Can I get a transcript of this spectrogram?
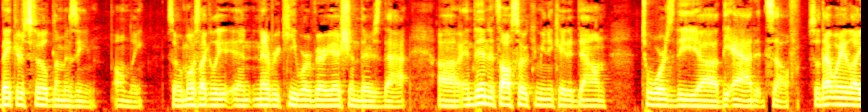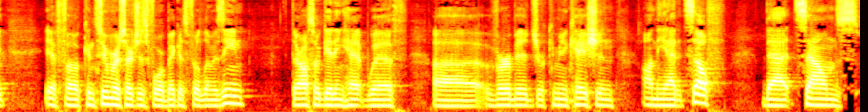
Bakersfield limousine only. So most likely in, in every keyword variation there's that, uh, and then it's also communicated down towards the uh, the ad itself. So that way, like if a consumer searches for Bakersfield limousine, they're also getting hit with uh, verbiage or communication on the ad itself that sounds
